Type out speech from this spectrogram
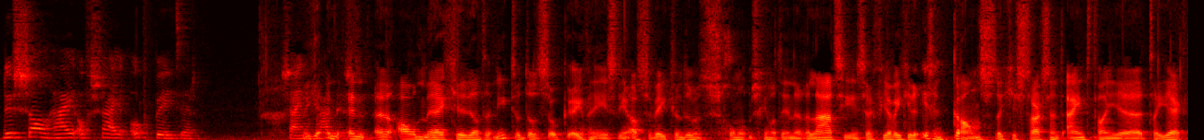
Dus zal hij of zij ook beter zijn. Weet of je, haar en, best en, en al merk je dat het niet, want dat is ook een van de eerste dingen. Als ze weet dan schommelt misschien wat in een relatie. En zeg je, ja, weet je, er is een kans dat je straks aan het eind van je traject,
